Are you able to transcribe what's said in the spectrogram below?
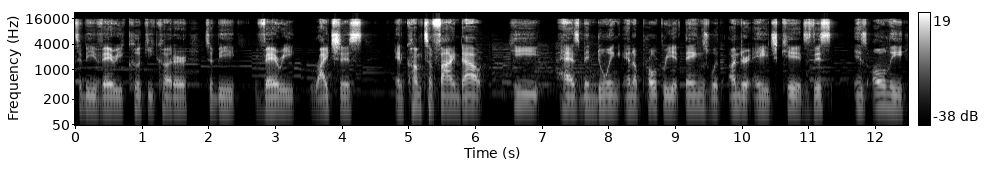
to be very cookie cutter, to be very righteous, and come to find out he has been doing inappropriate things with underage kids. This is only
